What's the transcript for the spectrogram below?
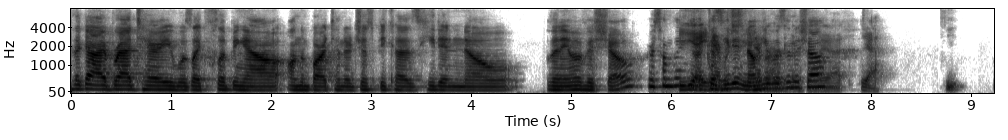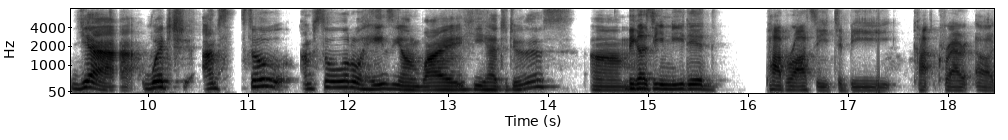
the guy Brad Terry was like flipping out on the bartender just because he didn't know the name of his show or something Yeah, because he, didn't know he was in the show like. Yeah, yeah which i'm still i'm still a little hazy on why he had to do this um because he needed paparazzi to be co- uh,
